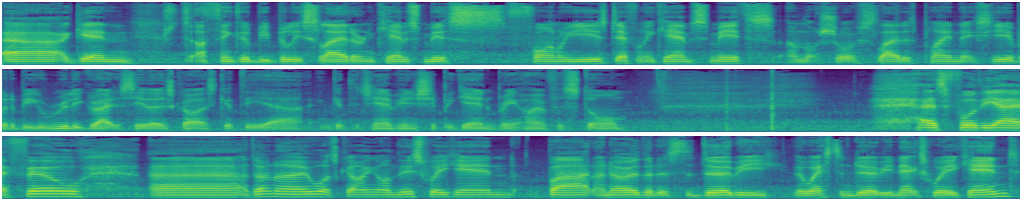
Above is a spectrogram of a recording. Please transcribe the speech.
Uh, again, I think it'd be Billy Slater and Cam Smith's final years. Definitely Cam Smith's. I'm not sure if Slater's playing next year, but it'd be really great to see those guys get the uh, get the championship again bring it home for Storm. As for the AFL, uh, I don't know what's going on this weekend, but I know that it's the Derby, the Western Derby next weekend.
